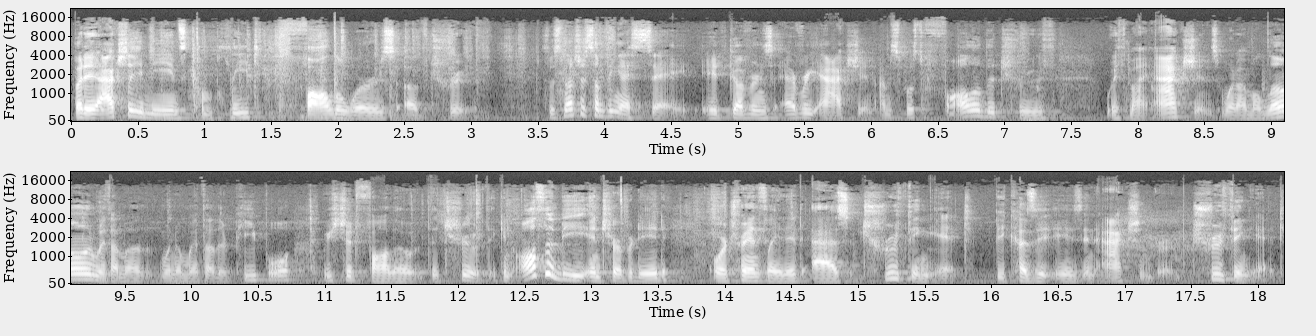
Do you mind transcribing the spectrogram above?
but it actually means complete followers of truth. So it's not just something I say, it governs every action. I'm supposed to follow the truth with my actions. When I'm alone, when I'm with other people, we should follow the truth. It can also be interpreted or translated as truthing it because it is an action verb, truthing it,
